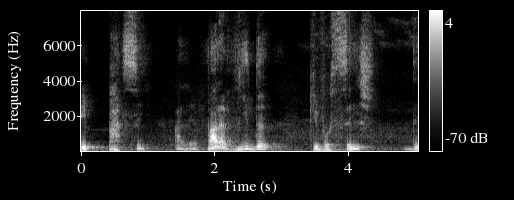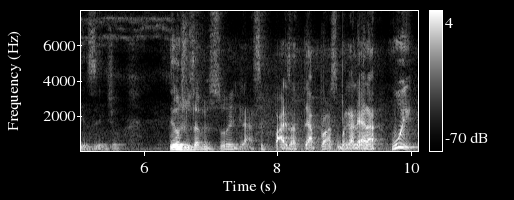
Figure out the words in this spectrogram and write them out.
e passem a levar a vida que vocês desejam. Deus os abençoe, graça e paz. Até a próxima, galera. Fui!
